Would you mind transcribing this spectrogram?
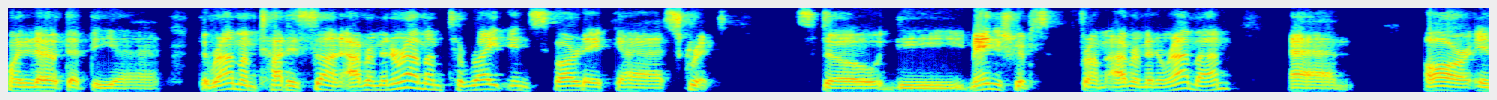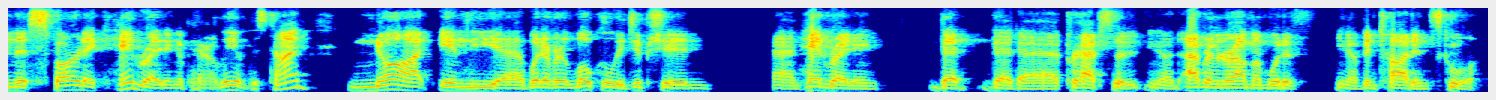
pointed out that the uh, the Rambam taught his son Avram and Rambam to write in Sephardic uh, script. So the manuscripts from Avram and Rambam um, are in the Sephardic handwriting, apparently of this time, not in the uh, whatever local Egyptian um, handwriting that that uh, perhaps the you know Avram and Rambam would have you know been taught in school.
